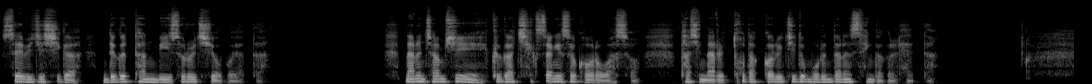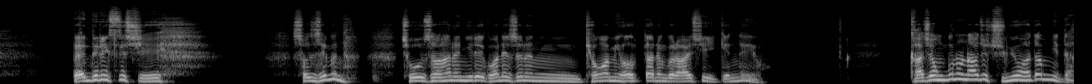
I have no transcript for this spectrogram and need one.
세비지 씨가 느긋한 미소를 지어 보였다. 나는 잠시 그가 책상에서 걸어와서 다시 나를 토닥거릴지도 모른다는 생각을 했다. 밴드릭스 씨, 선생은 조사하는 일에 관해서는 경험이 없다는 걸 알 수 있겠네요. 가정부는 아주 중요하답니다.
